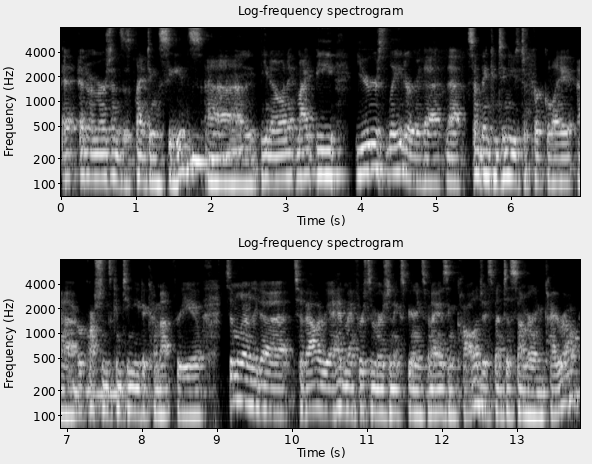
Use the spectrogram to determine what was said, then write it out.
at, at immersions as planting seeds, um, you know, and it might be years later that, that something continues to percolate uh, or questions continue to come up for you. Similarly to, to Valerie, I had my first immersion experience when I was in college. I spent a summer in Cairo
